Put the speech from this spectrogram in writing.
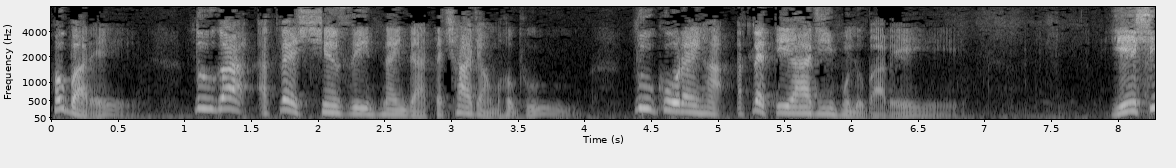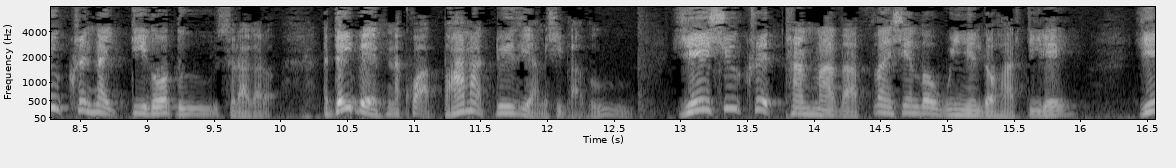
ဟုတ်ပါတယ်သူကအသက်ရှင်စေနိုင်တာတခြားကြောင့်မဟုတ်ဘူးသူကိုယ်တိုင်ဟာအသက်တရားကြီးမှုလို့ပါပဲယေရှုခရစ်၌တည်တော်သူဆိုတာကတော့အတိတ်ပဲနှစ်ခွဘာမှတွေးစရာမရှိပါဘူးယေရှုခရစ်ထံမှသာတန်ရှင်းသောဝိညာဉ်တော်ဟာတည်တယ်ယေ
